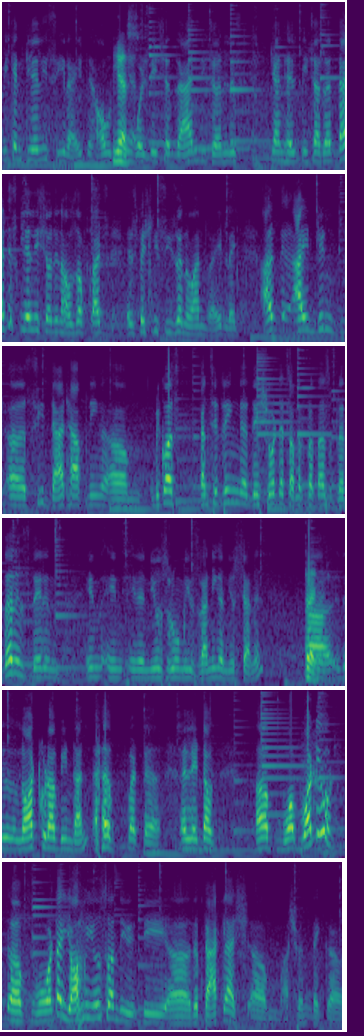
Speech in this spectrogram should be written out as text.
we, can clearly see right how Yes. the politicians and the journalists can help each other. That is clearly shown in House of Cards, especially season one, right? Like I, I didn't uh, see that happening um, because considering uh, they showed that Samar Pratap's brother is there in in, in, in a newsroom, he's running a news channel. Right. Uh, a lot could have been done, but uh, a letdown. Uh, what, what do you? Uh, what are your views on the the uh, the backlash, um, Ashwin? Like, uh,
